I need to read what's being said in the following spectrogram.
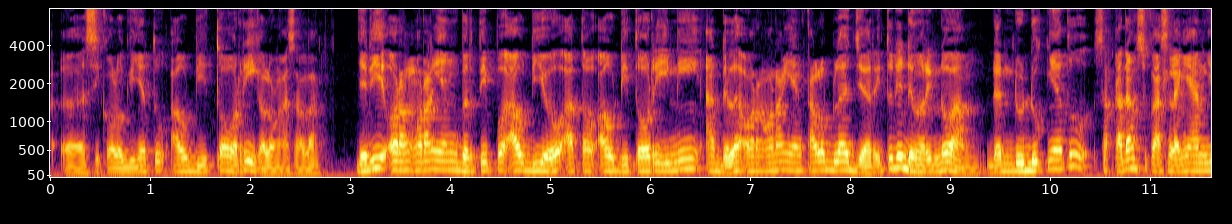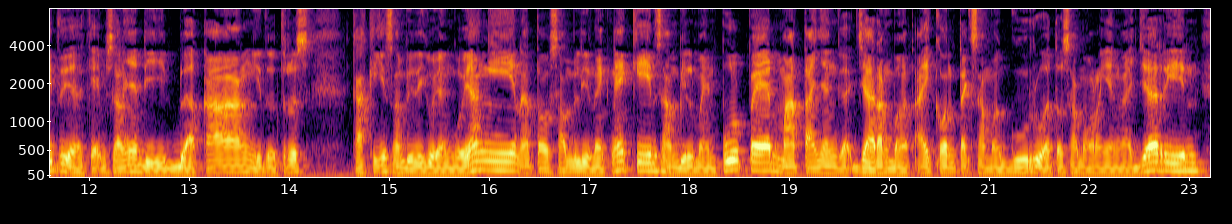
uh, psikologinya tuh auditory kalau nggak salah. Jadi orang-orang yang bertipe audio atau auditory ini adalah orang-orang yang kalau belajar itu dia dengerin doang dan duduknya tuh kadang suka selengean gitu ya kayak misalnya di belakang gitu terus kakinya sambil digoyang-goyangin atau sambil dinaik-naikin sambil main pulpen matanya nggak jarang banget eye contact sama guru atau sama orang yang ngajarin.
